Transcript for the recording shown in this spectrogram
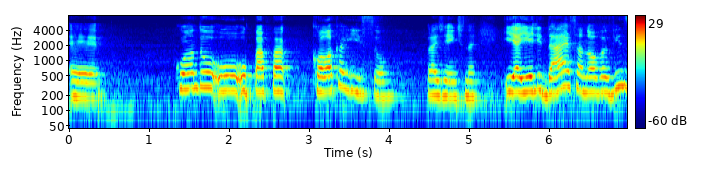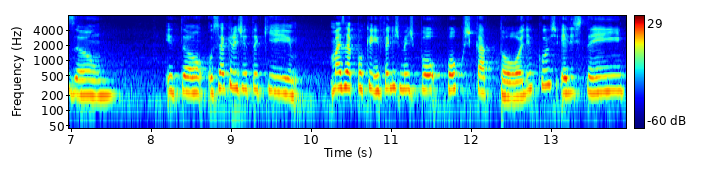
é, quando o, o Papa coloca isso pra gente, né? E aí ele dá essa nova visão. Então, você acredita que... Mas é porque, infelizmente, pou, poucos católicos, eles têm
